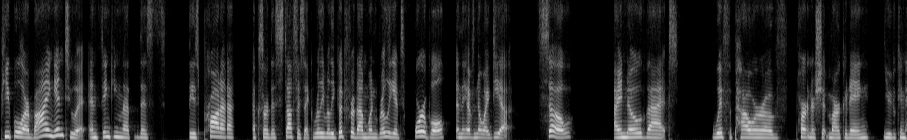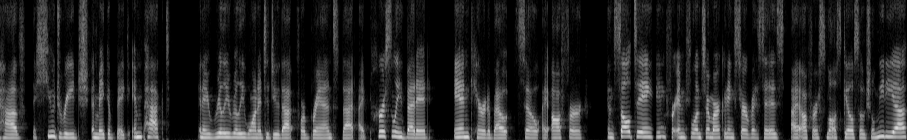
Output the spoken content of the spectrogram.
people are buying into it and thinking that this these products or this stuff is like really, really good for them when really it's horrible and they have no idea. So I know that with the power of partnership marketing, you can have a huge reach and make a big impact. And I really, really wanted to do that for brands that I personally vetted and cared about. So I offer consulting for influencer marketing services. I offer small scale social media,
